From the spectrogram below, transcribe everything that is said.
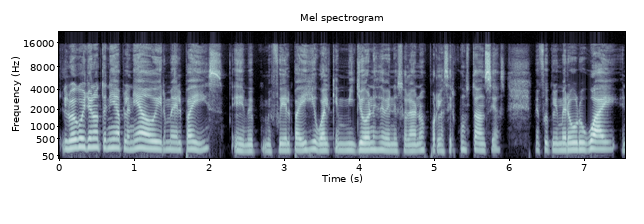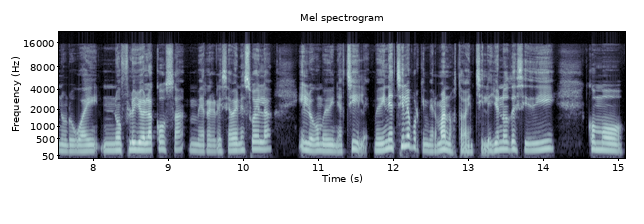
Luego yo no tenía planeado irme del país, eh, me, fui del país igual que millones de venezolanos por las circunstancias. Me fui primero a Uruguay, en Uruguay no fluyó la cosa, me regresé a Venezuela y luego me vine a Chile. Me vine a Chile porque mi hermano estaba en Chile. Yo no decidí como,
